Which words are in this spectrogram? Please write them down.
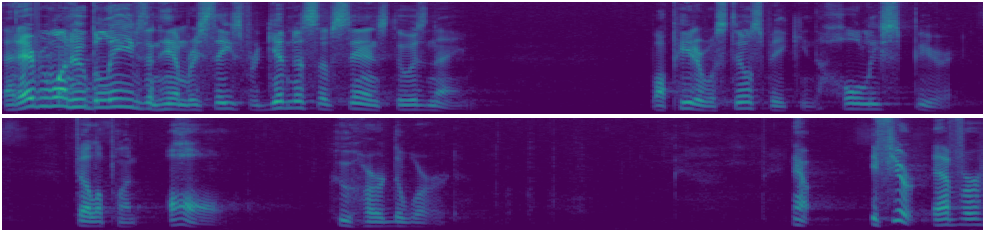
that everyone who believes in him receives forgiveness of sins through his name. While Peter was still speaking, the Holy Spirit fell upon all who heard the word. Now, if you're ever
